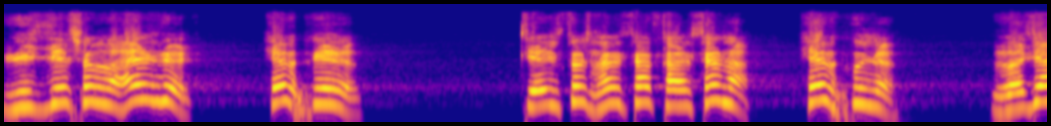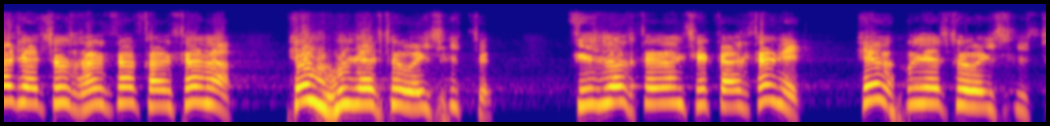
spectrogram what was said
विद्येचं माहेरगड हे पुणं तेलकोसारखा कारखाना हे पुणं बजाजाचोसारखा कारखाना हे पुण्याचं वैशिष्ट्य. किर्लोस्करांचे कारखाने हे पुण्याचं वैशिष्ट्य.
